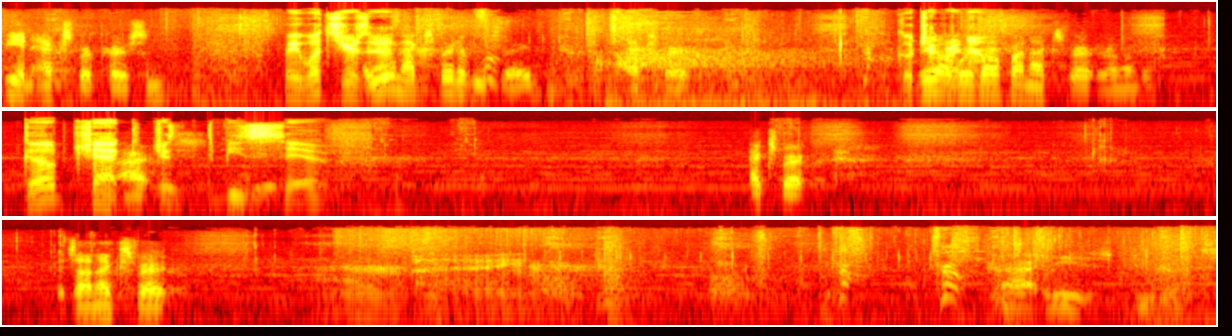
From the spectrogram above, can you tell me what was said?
Be an expert person. Wait, what's yours Are you an expert of your trade? Expert. Go check yeah, right we're now. both on expert, remember? Go check that just to be safe. Expert. It's an expert. Okay. Alright, it is. do this.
